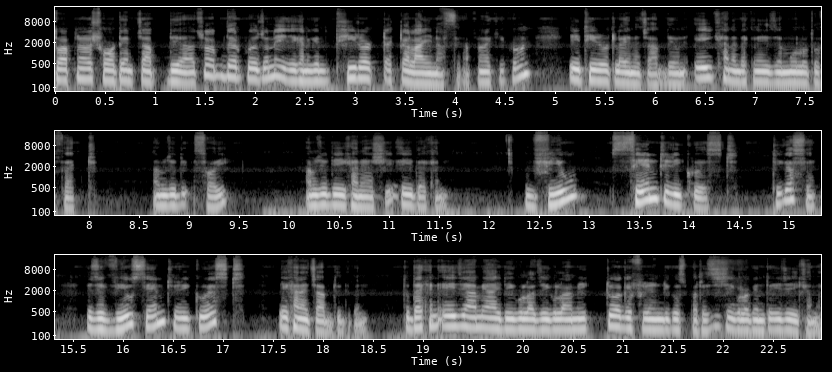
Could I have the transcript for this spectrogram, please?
তো আপনারা শর্টে চাপ দেওয়া চাপ দেওয়ার প্রয়োজনে এই যেখানে কিন্তু থ্রি ডট একটা লাইন আছে। আপনারা কি করবেন? এই থ্রি ডট লাইনে চাপ দেবেন। এইখানে দেখেন এই যে মূলত ফ্যাক্ট আমি যদি সরি আমি যদি এইখানে আসি, এই দেখেন ভিউ সেন্ট রিকোয়েস্ট ঠিক আছে? এই যে ভিউ সেন্ট রিকোয়েস্ট এখানে চাপ দিয়ে দেবেন। তো দেখেন এই যে আমি আইডিগুলো যেগুলো আমি একটু আগে ফ্রেন্ড রিকোয়েস্ট পাঠিয়েছি, সেগুলো কিন্তু এই যে এইখানে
